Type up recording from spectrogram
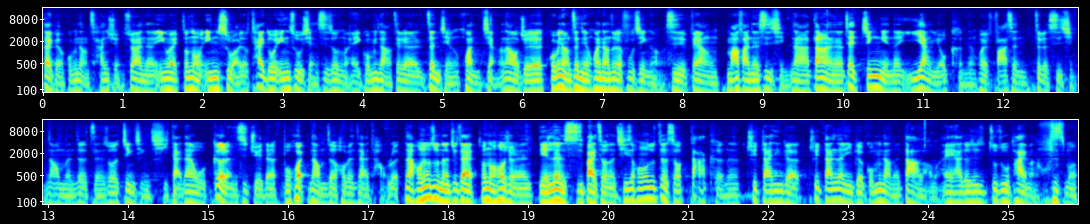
代表国民党参选。虽然呢，因为种种因素啊，有太多因素显示说什么，哎，国民党这个阵前换将。那我觉得国民党阵前换将这个附近啊，是非常麻烦的事情。那当然呢，在今年呢，一样有可能会发生这个事情。那我们这只能说敬请期待。但我个人是觉得不会。那我们这后面再来讨论。那洪秀柱呢，就在总统候选人连任失败之后呢，其实洪秀柱这个时候大可呢去担一个去担任一个国民党的大佬嘛，哎，他就是柱柱派嘛，或是什么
